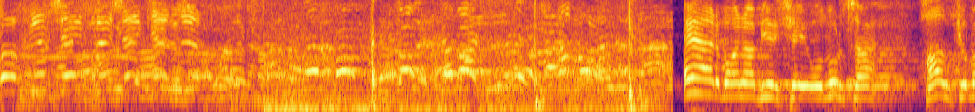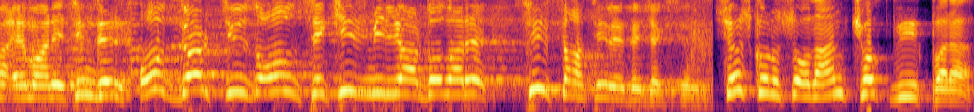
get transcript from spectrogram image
Bak büyük şehitleri şey kestin. Eğer bana bir şey olursa halkıma emanetimdir. O 418 milyar doları siz tahsil edeceksiniz. Söz konusu olan çok büyük para.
